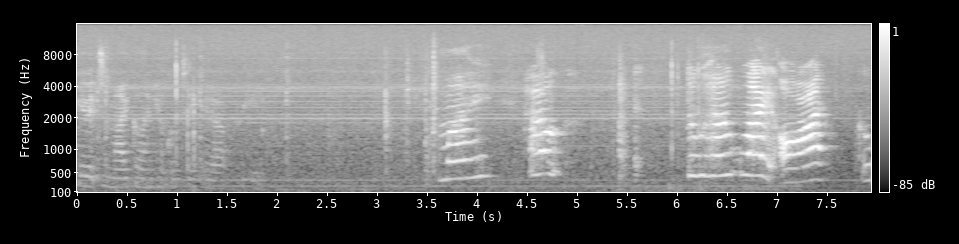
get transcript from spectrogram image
Give it to Michael and he'll go take it out for you. My, how, do how I ought go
